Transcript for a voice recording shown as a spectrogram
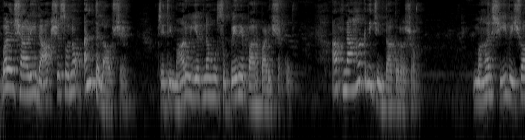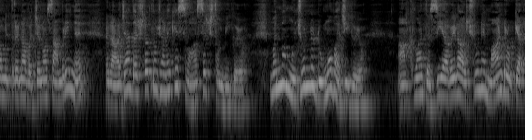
બળશાળી રાક્ષસોનો અંત લાવશે, જેથી મારો યજ્ઞ હું સુપેરે પાર પાડી શકું. આપ નાહકની ચિંતા કરો છો. મહર્ષિ વિશ્વામિત્રના વચનો સાંભળીને રાજા દશરથનો જાણે કે શ્વાસ જ થંભી ગયો. મનમાં મૂંઝવણનો ડૂમો બાજી ગયો. આંખમાં ધસી આવેલા અશ્રુને માંડ રોક્યા,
